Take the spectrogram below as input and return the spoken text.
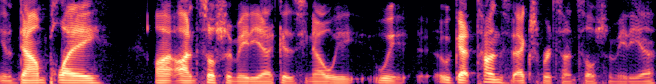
you know downplay on, on social media because you know we we we got tons of experts on social media.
